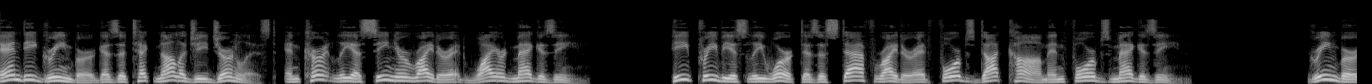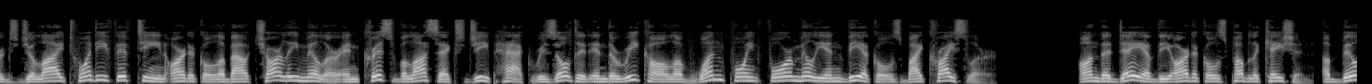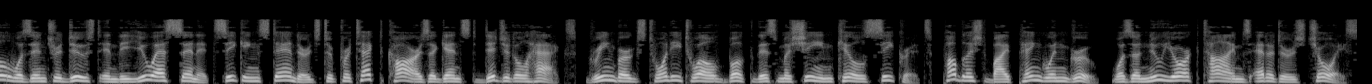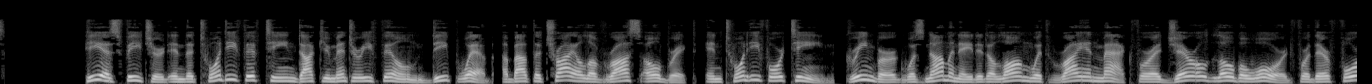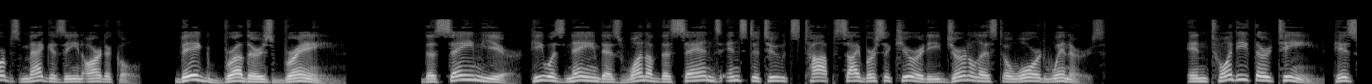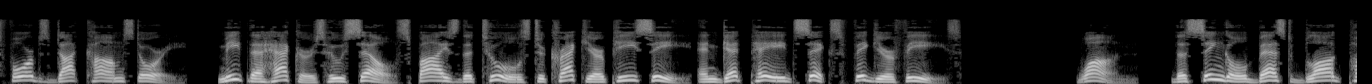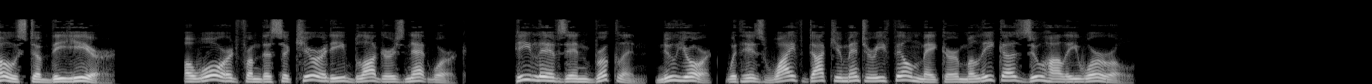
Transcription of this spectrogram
Andy Greenberg is a technology journalist, and currently a senior writer at Wired magazine. He previously worked as a staff writer at Forbes.com and Forbes magazine. Greenberg's July 2015 article about Charlie Miller and Chris Valasek's Jeep hack resulted in the recall of 1.4 million vehicles by Chrysler. On the day of the article's publication, a bill was introduced in the U.S. Senate seeking standards to protect cars against digital hacks. Greenberg's 2012 book This Machine Kills Secrets, published by Penguin Group, was a New York Times editor's choice. He is featured in the 2015 documentary film Deep Web, about the trial of Ross Ulbricht. In 2014, Greenberg was nominated along with Ryan Mac for a Gerald Loeb Award for their Forbes magazine article, Big Brother's Brain. The same year, he was named as one of the SANS Institute's top cybersecurity journalist award winners. In 2013, his Forbes.com story, Meet the hackers who sell spies the tools to crack your PC and get paid six-figure fees. 1. the single best blog post of the year award from the Security Bloggers Network. He lives in Brooklyn, New York, with his wife documentary filmmaker Malika Zouhali Worrall.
